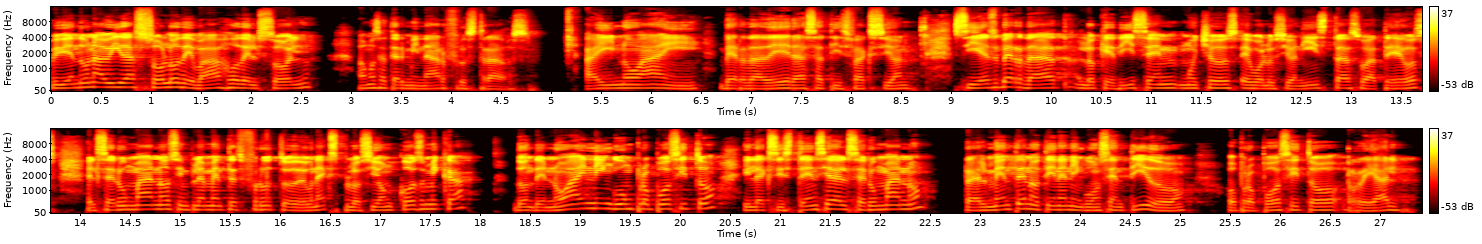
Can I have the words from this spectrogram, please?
viviendo una vida solo debajo del sol, vamos a terminar frustrados. Ahí no hay verdadera satisfacción. Si es verdad lo que dicen muchos evolucionistas o ateos, el ser humano simplemente es fruto de una explosión cósmica donde no hay ningún propósito y la existencia del ser humano realmente no tiene ningún sentido o propósito real.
